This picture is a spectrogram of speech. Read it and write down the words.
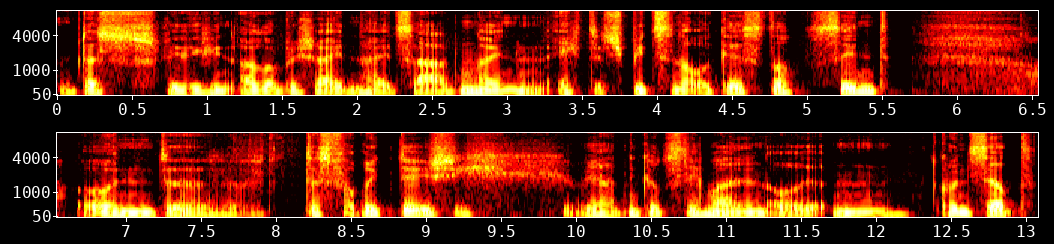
das will ich in aller Bescheidenheit sagen, ein echtes Spitzenorchester sind. Und äh, das Verrückte ist, ich, wir hatten kürzlich mal ein, ein Konzert,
